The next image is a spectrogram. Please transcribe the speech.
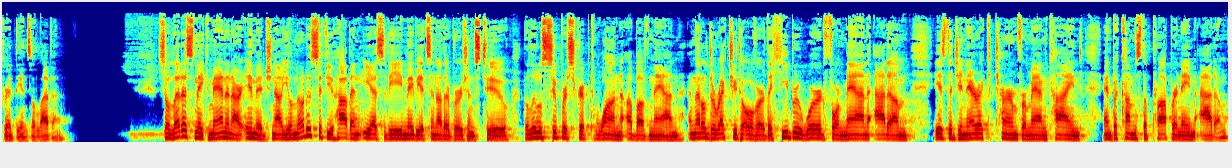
Corinthians 11. So let us make man in our image. Now you'll notice if you have an ESV, maybe it's in other versions too, the little superscript one above man, and that'll direct you to over the Hebrew word for man, Adam, is the generic term for mankind and becomes the proper name Adam.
